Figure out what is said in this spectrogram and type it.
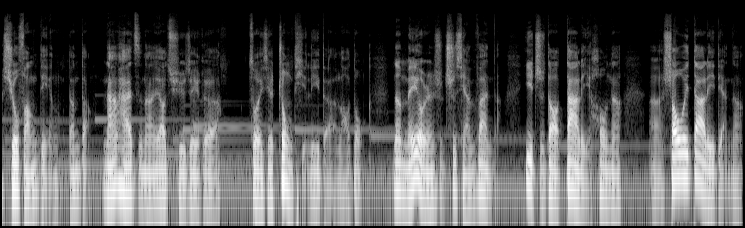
修房顶等等。男孩子呢要去这个做一些重体力的劳动，那没有人是吃闲饭的。一直到大了以后呢，呃，稍微大了一点呢，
